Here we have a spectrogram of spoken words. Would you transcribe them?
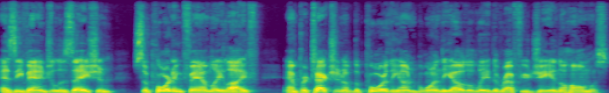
as evangelization, supporting family life, and protection of the poor, the unborn, the elderly, the refugee, and the homeless.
